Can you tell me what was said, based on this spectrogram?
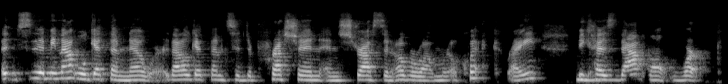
It's, i mean that will get them nowhere. That'll get them to depression and stress and overwhelm real quick right? Mm-hmm. because that won't work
